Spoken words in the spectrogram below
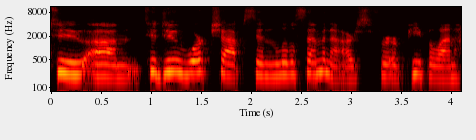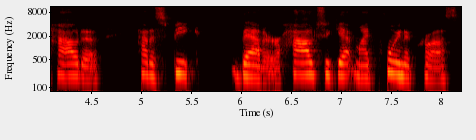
to um, to do workshops and little seminars for people on how to how to speak better, how to get my point across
